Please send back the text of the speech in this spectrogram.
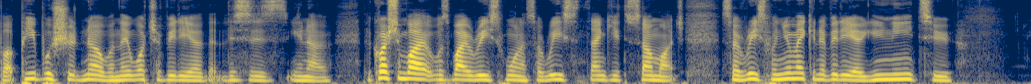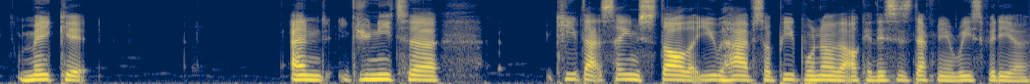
But people should know when they watch a video that this is you know the question by was by Reese Warner. So Reese, thank you so much. So Reese, when you're making a video, you need to make it, and you need to keep that same style that you have so people know that okay this is definitely a Reese video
